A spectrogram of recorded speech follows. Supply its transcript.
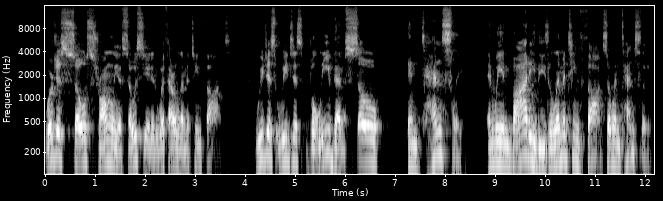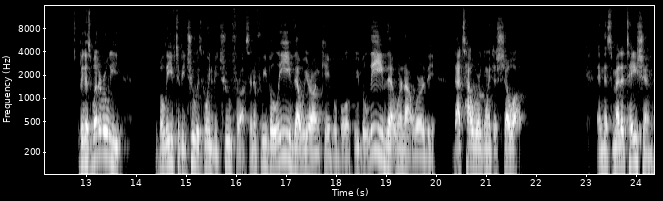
We're just so strongly associated with our limiting thoughts. We just we just believe them so intensely and we embody these limiting thoughts so intensely. Because whatever we believe to be true is going to be true for us. And if we believe that we are incapable, if we believe that we're not worthy, that's how we're going to show up in this meditation,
